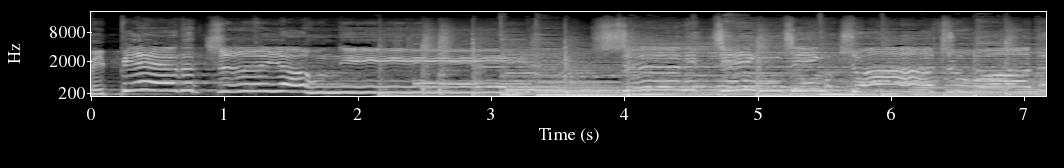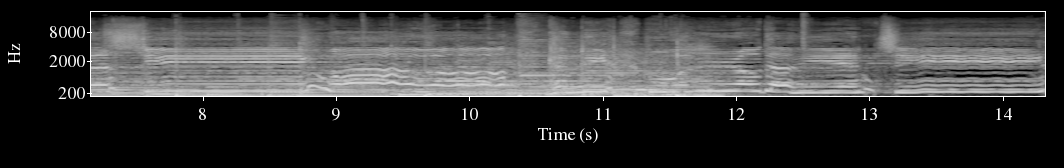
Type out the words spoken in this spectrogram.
没别的只有你是你紧紧抓住我的心。喔哦看你温柔的眼睛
